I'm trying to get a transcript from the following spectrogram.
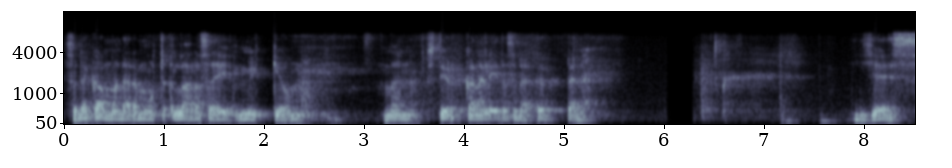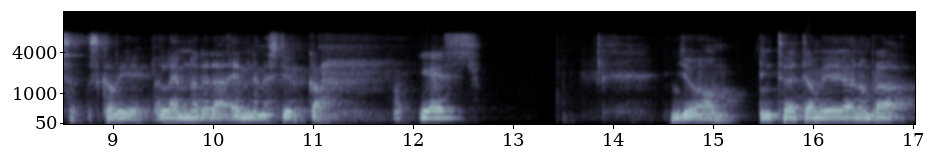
så det kan man däremot lära sig mycket om. Men styrkan är lite sådär öppen. Yes, ska vi lämna det där ämnet med styrka? Yes. Ja, inte vet jag om vi gör någon bra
